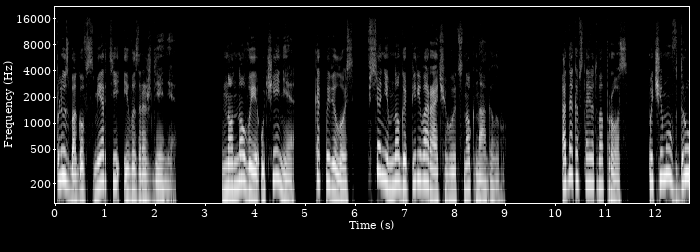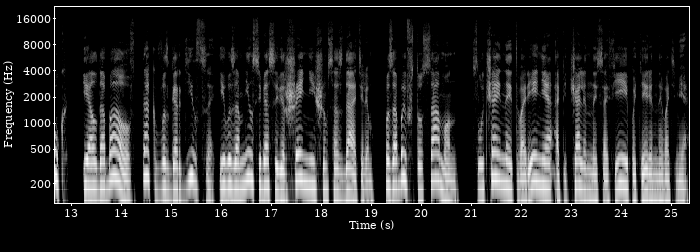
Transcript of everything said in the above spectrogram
плюс богов смерти и возрождения. Но новые учения, как повелось, все немного переворачивают с ног на голову. Однако встает вопрос, почему вдруг и Алдабаов так возгордился и возомнил себя совершеннейшим создателем, позабыв, что сам он — случайное творение опечаленной Софии, потерянной во тьме.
